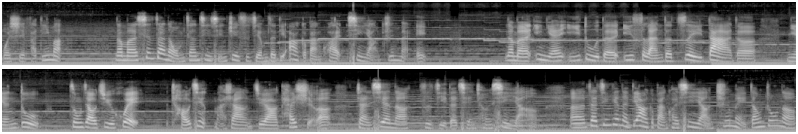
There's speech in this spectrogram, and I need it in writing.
我是法蒂玛。那么现在呢，我们将进行这次节目的第二个板块——信仰之美。那么，一年一度的伊斯兰的最大的年度宗教聚会朝觐马上就要开始了，展现呢自己的虔诚信仰。呃，在今天的第二个板块“信仰之美”当中呢，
